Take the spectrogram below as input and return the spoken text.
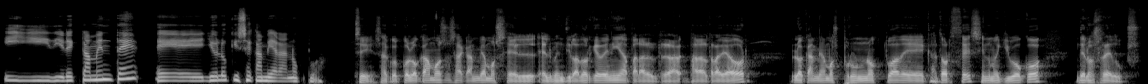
y directamente eh, yo lo quise cambiar a Noctua. Sí, o sea, co- colocamos, o sea, cambiamos el, el ventilador que venía para el, ra- para el radiador, lo cambiamos por un Noctua de 14, si no me equivoco, de los Redux,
